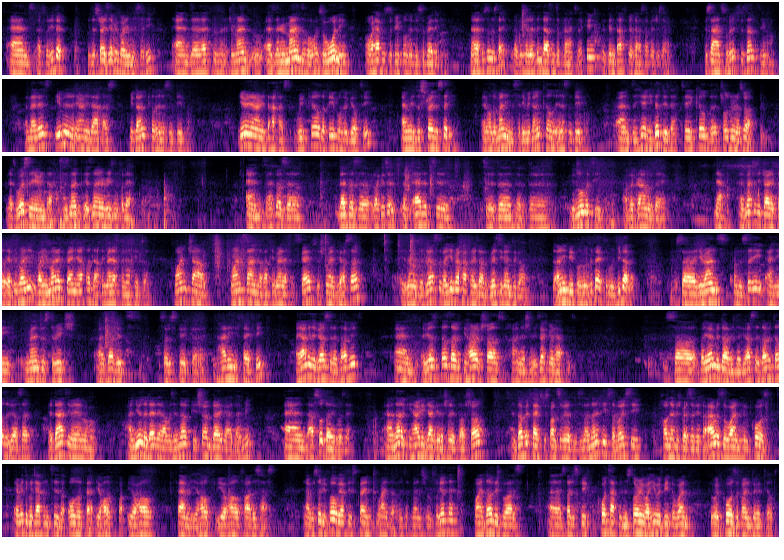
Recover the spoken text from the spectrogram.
And that's what he did. He destroys everybody in the city, and uh, that remind, as a reminder or as a warning of what happens to people who disobey the king. Now that was a mistake. Like we said, that then doesn't apply to a king, it then definitely applies to Avodah Zarah. Besides which, there's another thing wrong. And that is, even in Ir HaNidachas, we don't kill innocent people. Even in Ir HaNidachas, we kill the people who are guilty, and we destroy the city, and all the money in the city. We don't kill the innocent people. And here he did do that. Here he killed the children as well. That's worse than Ir HaNidachas. There's no, there's no reason for that. And that was a, that was a, like I said, it added to, to the, the, the enormity of the crime of Doeg. Now, as much as he tried to kill everybody, One child, one son of Achimelech escapes, Shmuel Yasar. His name is. Vayibrach Where's he going to go? The only people who would protect him would be David. So he runs from the city and he manages to reach uh, David's, so to speak, uh, in hiding safely. Ayagid Avyasar to David, and Yasar tells David, exactly what happened. So David, David tells Yasar, Yadati Vayomahu. I knew the day that I was in Nov, Kisham Doeg me, and I saw Doeg was there. And I know Kihagid Yagid Ashali Tal Shal, and David takes responsibility. He says. I was the one who caused everything which happened to the, all of your whole your whole family, your whole your whole father's house. Now we said before, we have to explain why David. We'll. Why David was, uh, so to speak, caught up in the story. Why he would be the one who would cause the Kohen to get killed.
